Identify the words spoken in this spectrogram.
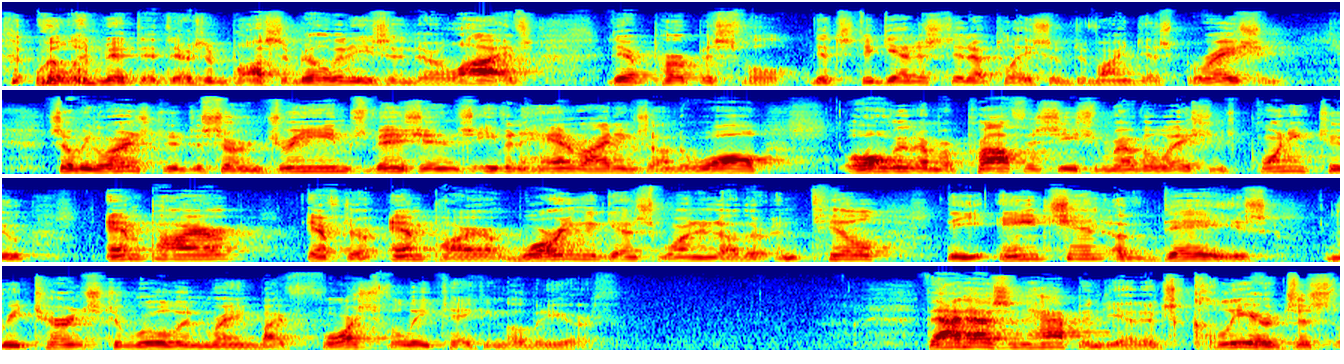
will admit that there's impossibilities in their lives. They're purposeful. It's to get us to that place of divine desperation. So he learns to discern dreams, visions, even handwritings on the wall. All of them are prophecies and revelations pointing to empire after empire warring against one another until the Ancient of Days returns to rule and reign by forcefully taking over the earth. That hasn't happened yet. It's clear. Just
